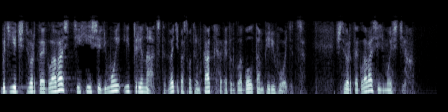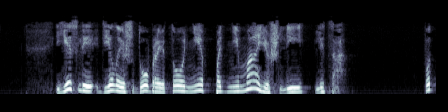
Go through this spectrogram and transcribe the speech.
Бытие 4 глава, стихи 7 и 13. Давайте посмотрим, как этот глагол там переводится. 4 глава, 7 стих. «Если делаешь доброе, то не поднимаешь ли лица?» Вот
